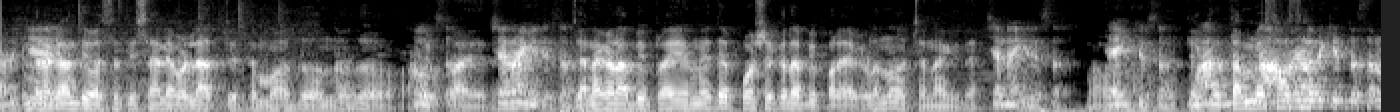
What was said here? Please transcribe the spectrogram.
ಅದಕ್ಕೆ ಇಂದಿರಾ ಗಾಂಧಿ ವಸತಿ ಶಾಲೆ ಒಳ್ಳೆ ಅತ್ಯುತ್ತಮವಾದ ಅನ್ನೋದು ಅಭಿಪ್ರಾಯ ಇದೆ. ಚೆನ್ನಾಗಿದೆ ಸರ್. ಜನಗಳ ಅಭಿಪ್ರಾಯ ಇದೆ ಪೋಷಕರ ಅಭಿಪ್ರಾಯಗಳನ್ನು ಚೆನ್ನಾಗಿದೆ. ಚೆನ್ನಾಗಿದೆ ಸರ್. ಥ್ಯಾಂಕ್ ಯು ಸರ್ ತಮ್ಮ ನಾವು ಹೆಸರು ಸರ್? ಹೇಳೋದಕ್ಕಿಂತ ಸರ್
